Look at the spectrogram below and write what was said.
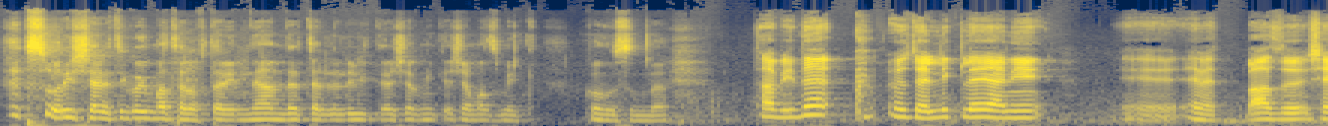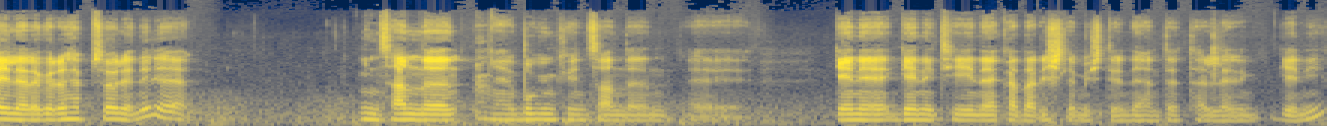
Soru işareti koyma taraftarıyım. Neandertallerle birlikte yaşar mı yaşamaz mı konusunda. tabii de özellikle yani e, evet bazı şeylere göre hep söylenir ya insanlığın yani bugünkü insanlığın e, gene genetiğine kadar işlemiştir Neandertallerin geni.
